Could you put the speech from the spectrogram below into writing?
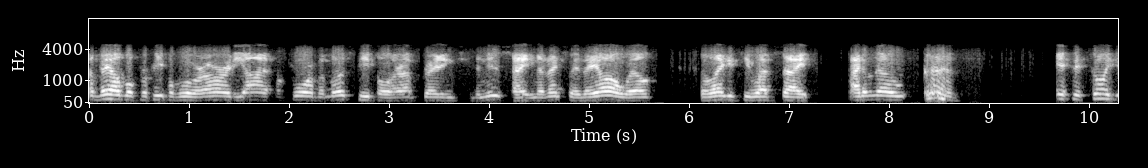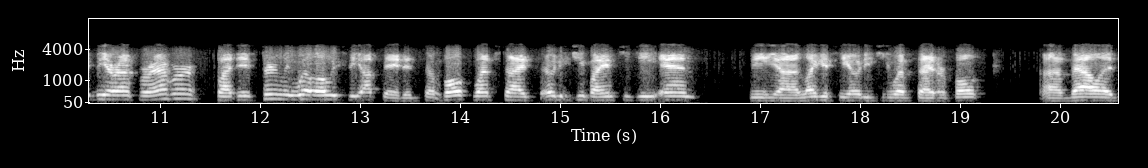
available for people who are already on it before. But most people are upgrading to the new site, and eventually they all will. The legacy website, I don't know if it's going to be around forever, but it certainly will always be updated. So both websites, ODG by MCG and the uh, legacy ODG website are both uh, valid,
